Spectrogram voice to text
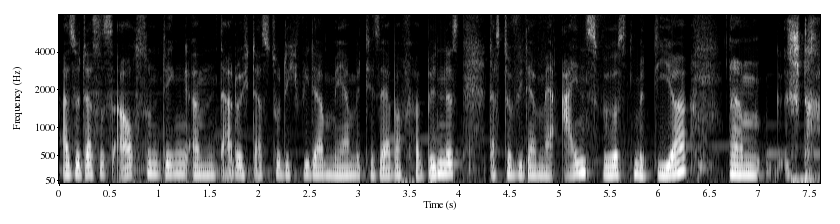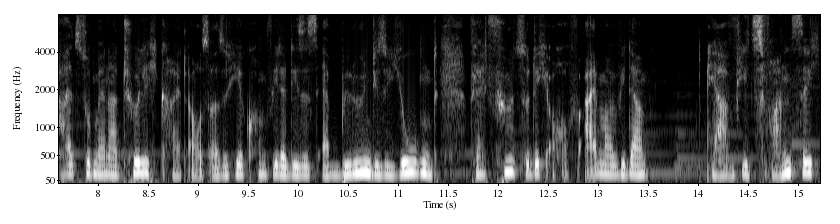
Also das ist auch so ein Ding, ähm, dadurch, dass du dich wieder mehr mit dir selber verbindest, dass du wieder mehr eins wirst mit dir, ähm, strahlst du mehr Natürlichkeit aus. Also hier kommt wieder dieses Erblühen, diese Jugend. Vielleicht fühlst du dich auch auf einmal wieder ja, wie 20.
